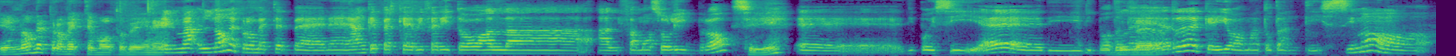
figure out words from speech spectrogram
eh, Il nome promette molto bene. il, ma- il nome promette bene, anche perché è riferito alla- al famoso libro Sì, eh, di poesie di, di Baudelaire, che io ho amato tantissimo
